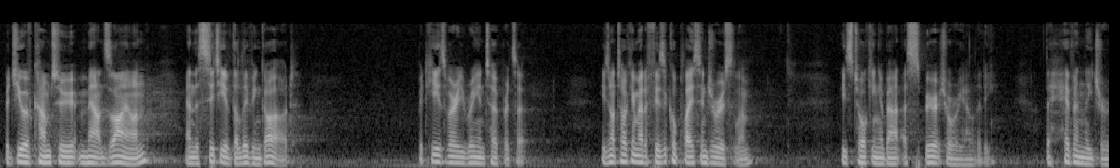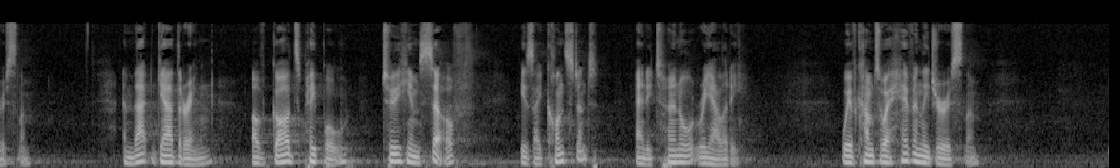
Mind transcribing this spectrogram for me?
but you have come to Mount Zion and the city of the living God. But here's where he reinterprets it. He's not talking about a physical place in Jerusalem, he's talking about a spiritual reality, the heavenly Jerusalem. And that gathering of God's people to himself is a constant and eternal reality we have come to a heavenly Jerusalem.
